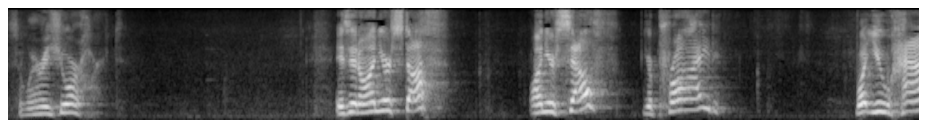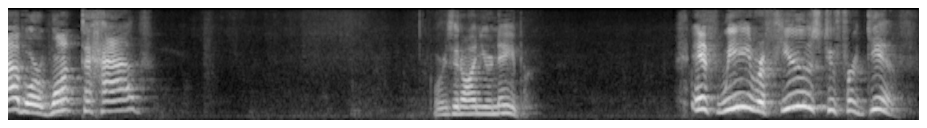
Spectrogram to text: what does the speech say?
So, where is your heart? Is it on your stuff? On yourself? Your pride? What you have or want to have? Or is it on your neighbor? If we refuse to forgive,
